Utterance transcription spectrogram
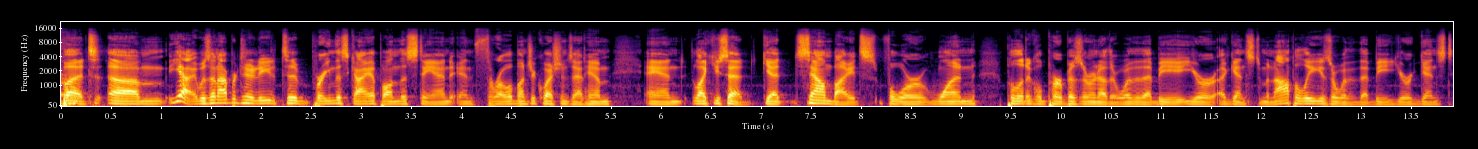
But um, yeah, it was an opportunity to bring this guy up on the stand and throw a bunch of questions at him, and like you said, get sound bites for one political purpose or another, whether that be you're against monopolies or whether that be you're against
